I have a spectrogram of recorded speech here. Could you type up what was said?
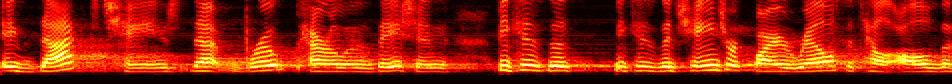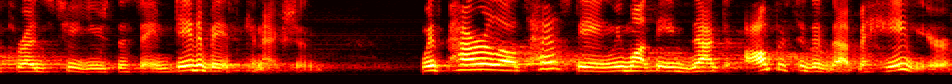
exact change that broke parallelization because the, because the change required Rails to tell all of the threads to use the same database connection. With parallel testing, we want the exact opposite of that behavior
